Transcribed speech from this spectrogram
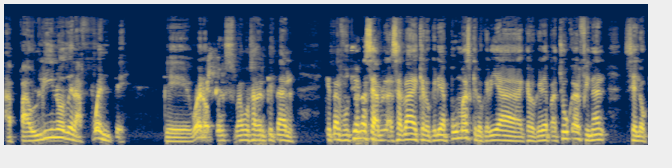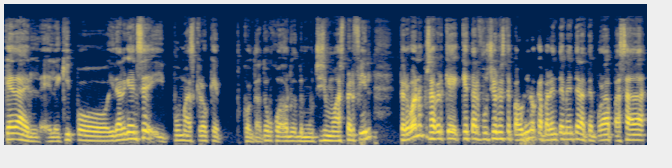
a Paulino de la Fuente, que bueno, pues vamos a ver qué tal, qué tal funciona. Se, habla, se hablaba de que lo quería Pumas, que lo quería, que lo quería Pachuca, al final se lo queda el, el equipo hidalguense y Pumas creo que contrató un jugador de muchísimo más perfil. Pero bueno, pues a ver qué, qué tal funciona este Paulino, que aparentemente la temporada pasada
